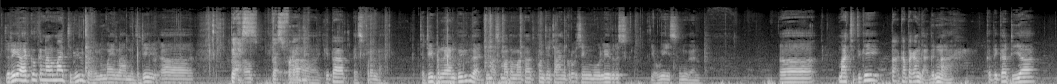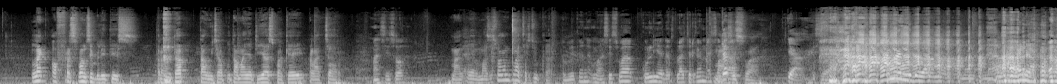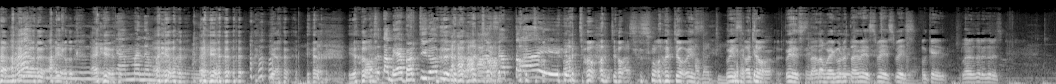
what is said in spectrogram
Jadi aku kenal Majid itu udah lumayan lama. Jadi uh, Best, best friend. Ah, kita best friend lah. Jadi penilaianku itu nggak cuma semata-mata konco cangkruk sing mulai terus ya wis ngono kan. Eh Majid iki tak katakan nggak gena ketika dia lack of responsibilities terhadap tanggung jawab utamanya dia sebagai pelajar. Mahasiswa. Ma eh, mahasiswa kan pelajar juga. Tapi kan mahasiswa kuliah nek pelajar kan. Mahasiswa. Ya aman gitu aman aman aman ya. aman aman aman aman ya, ya, ya. Oh, saya tambah ya Bardi tapi. Satai. Ojo, ojo, ojo, wis, wis, ojo, wis, Eh, tak tambah yang bangke. urut wis, wis, wis. Oke, lanjut terus terus.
